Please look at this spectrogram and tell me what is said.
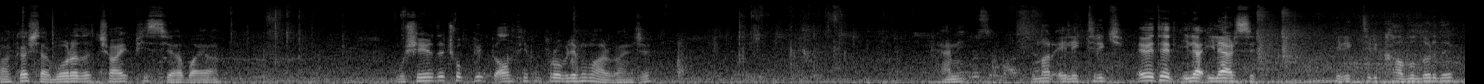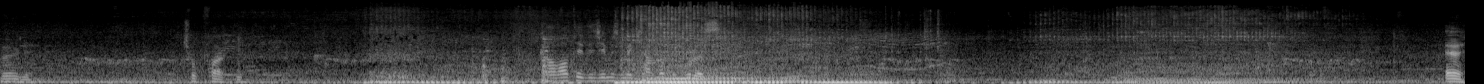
Arkadaşlar bu arada çay pis ya bayağı. Bu şehirde çok büyük bir altyapı problemi var bence. Yani bunlar elektrik. Evet evet ila, ilerisi. Elektrik kabloları da hep böyle. Çok farklı. Kahvaltı edeceğimiz mekan da bu burası. Evet.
